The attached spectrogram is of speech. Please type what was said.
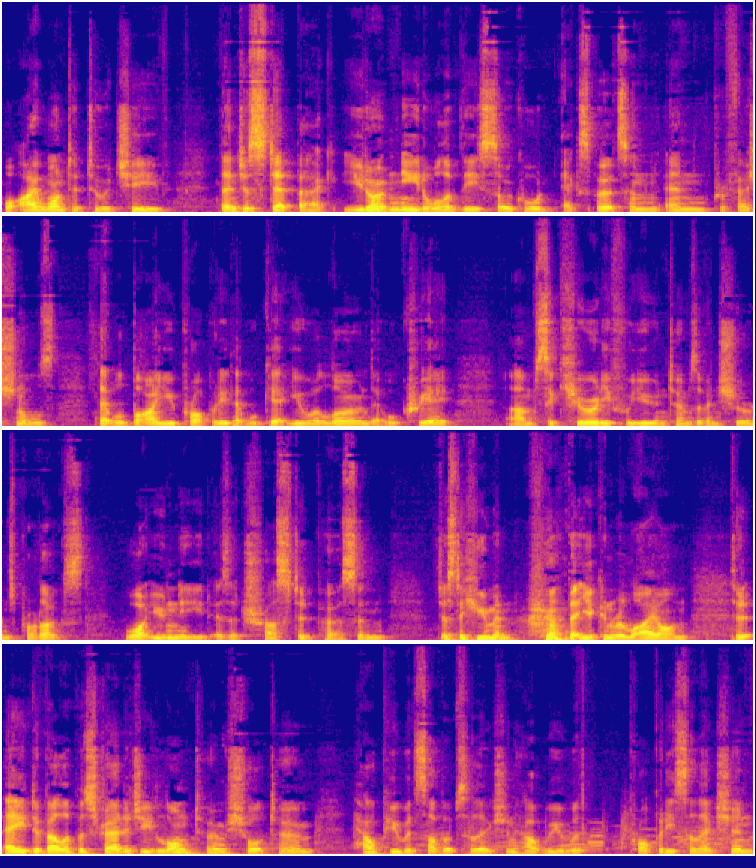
what I want it to achieve, then just step back. You don't need all of these so called experts and, and professionals that will buy you property, that will get you a loan, that will create um, security for you in terms of insurance products. What you need is a trusted person, just a human that you can rely on to A, develop a strategy, long term, short term help you with suburb selection, help you with property selection,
